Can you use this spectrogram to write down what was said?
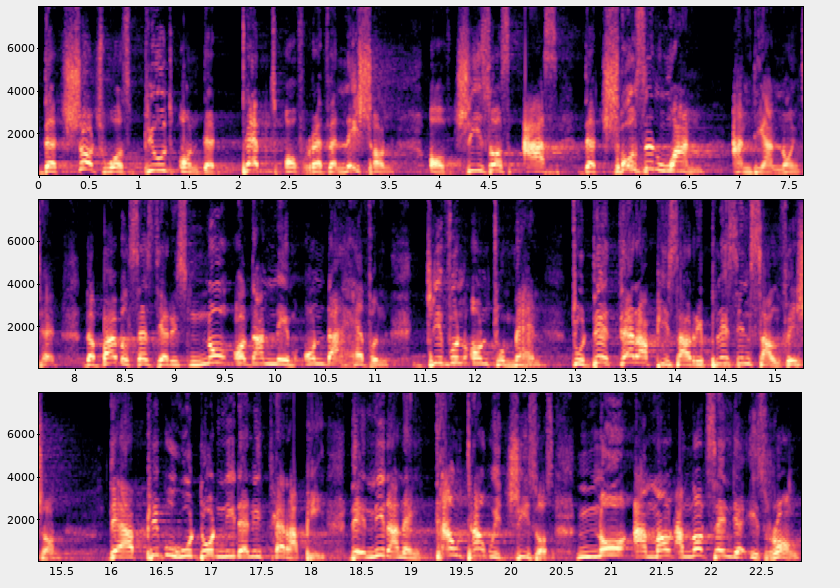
The church was built on the depth of revelation of jesus as the chosen one and the anointed. The Bible says there is no other name under heaven given unto men. Today, therapies are replacing salvation. There are people who don't need any therapy. They need an encounter with Jesus. No amount, I'm not saying there is wrong.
